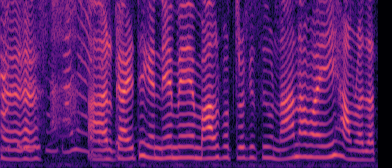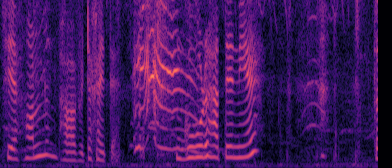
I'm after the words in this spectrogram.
হ্যাঁ। আর গাড়ি থেকে নেমে মালপত্র কিছু না নামাই আমরা যাচ্ছি এখন ভাবা পিঠা খাইতে গুড় হাতে নিয়ে তো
